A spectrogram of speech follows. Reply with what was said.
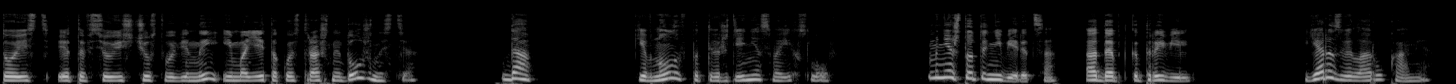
То есть это все из чувства вины и моей такой страшной должности? Да. Кивнула в подтверждение своих слов. Мне что-то не верится, адептка Тревиль. Я развела руками,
